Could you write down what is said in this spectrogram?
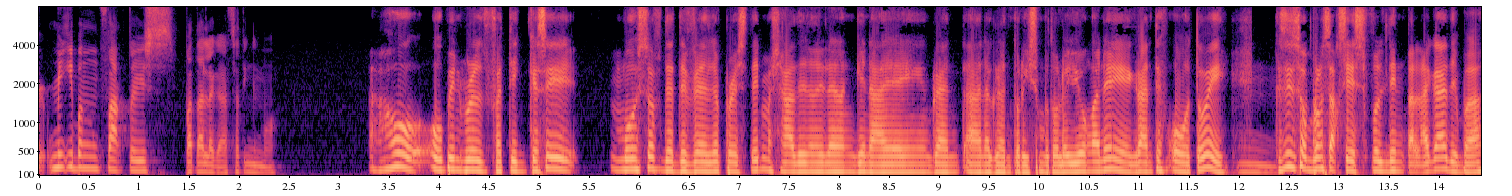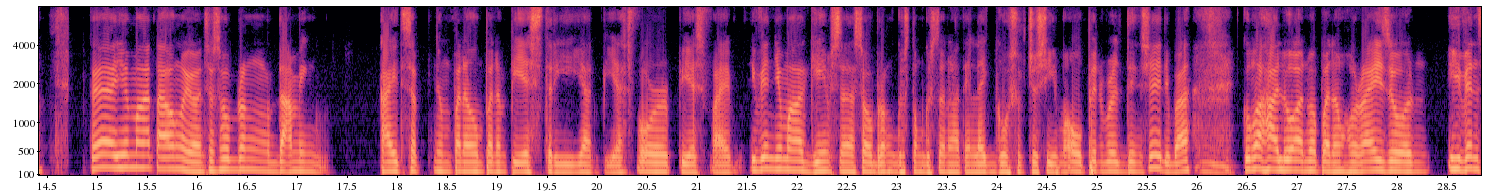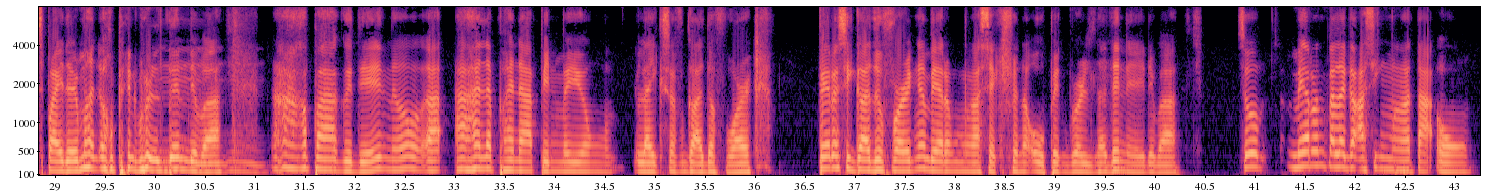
may ibang factors pa talaga sa tingin mo? Oh, open world fatigue kasi most of the developers din masyado na nila nang ginaya yung Grand uh, na Gran Turismo tuloy yung ano eh Grand Theft Auto eh. Mm. Kasi sobrang successful din talaga, 'di ba? Kaya yung mga tao ngayon sa sobrang daming kahit sa nung panahon pa ng PS3, yan, PS4, PS5, even yung mga games na sobrang gustong-gusto natin like Ghost of Tsushima, open world din siya, di ba? Mm. Kung hahaluan mo pa ng Horizon, even Spider-Man, open world mm, din, di ba? Mm. Nakakapagod din, no? Hahanap-hanapin mo yung likes of God of War. Pero si God of War nga, merong mga section na open world na din eh, di ba? So, meron talaga kasing mga taong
